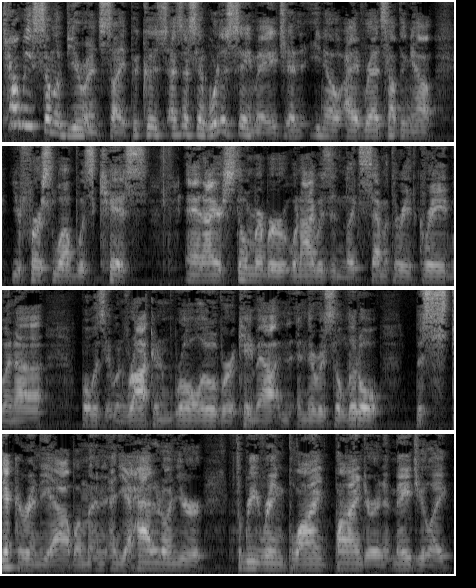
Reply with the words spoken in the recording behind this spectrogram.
tell me some of your insight because, as I said, we're the same age, and you know, I had read something how your first love was Kiss, and I still remember when I was in like seventh or eighth grade when uh, what was it when Rock and Roll Over came out, and, and there was the little the sticker in the album and, and you had it on your three ring blind binder and it made you like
